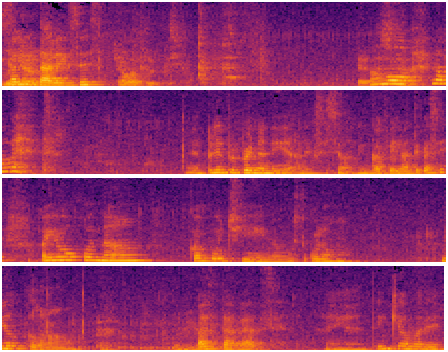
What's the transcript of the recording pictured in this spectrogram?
Non- Alexis. Ciao a tutti. Eh, Amo. Ayan, piniprepare na ni Alexis yung aking cafe latte kasi ayoko ng cappuccino. Gusto ko lang milk lang. Basta, grazie. Ayan, thank you, Amare.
